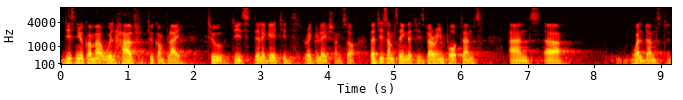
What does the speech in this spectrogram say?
this newcomer will have to comply to this delegated regulation. So that is something that is very important and uh, well done to,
